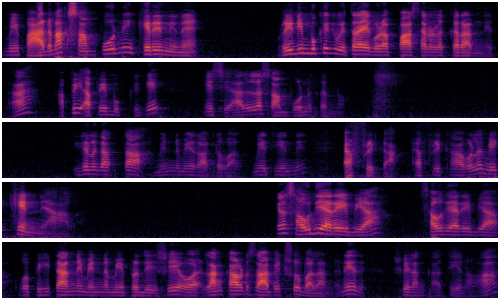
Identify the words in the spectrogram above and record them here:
මේ පාඩමක් සම්පූර්ණයෙන් කෙරෙන්නේ නැහැ. රීඩින් බුක් එක විතරයි ගොඩක් පාසල්වල කරන්නේ. ආ අපි අපේ බුක් එකේ මේ සියල්ල සම්පූර්ණ කරනවා. ඉගෙන ගත්තා මෙන්න මේ රටවල්. මේ තියෙන්නේ ඇෆ්‍රිකා. ඇෆ්‍රිකාවල මේ කෙන්යාව. එන සෞදි අරේබියා සෞදි අරේබියාව පිහිටන්නේ මෙන්න මේ ප්‍රදේශයේ ලංකාවට සාපේක්ෂව බලන්න නේද? ශ්‍රී ලංකා තියෙනවා.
